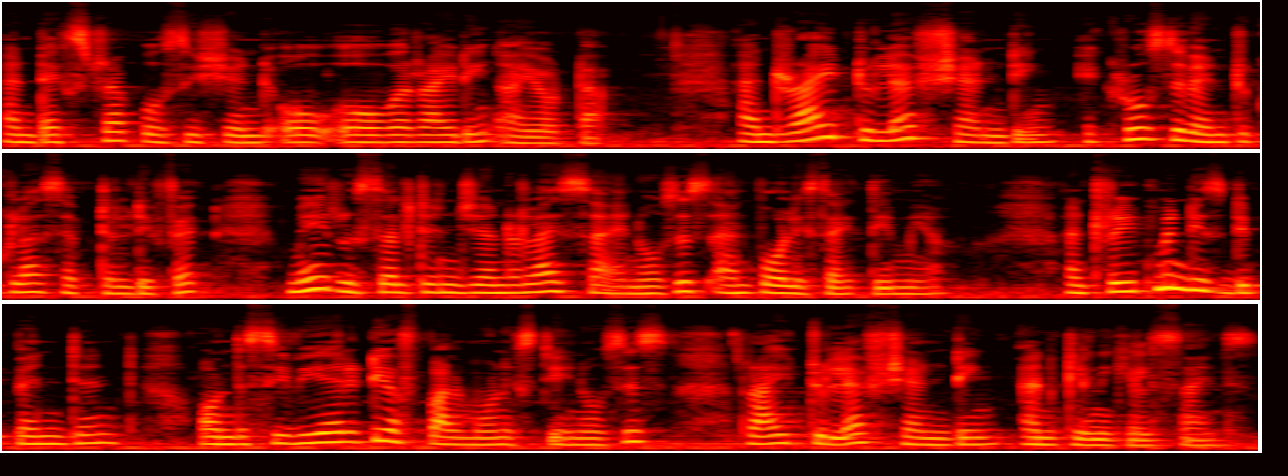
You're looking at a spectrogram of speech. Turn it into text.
and dextra-positioned overriding aorta. And right to left shunting across the ventricular septal defect may result in generalized cyanosis and polycythemia and treatment is dependent on the severity of pulmonic stenosis, right to left shunting, and clinical signs.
